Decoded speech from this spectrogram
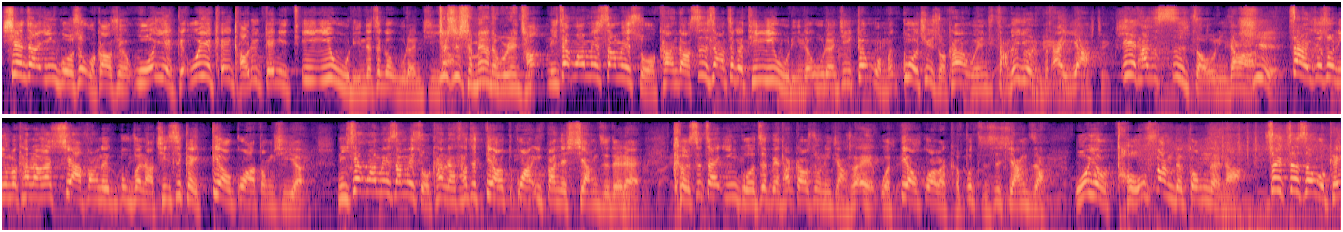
现在英国说，我告诉你，我也给我也可以考虑给你 T 一五零的这个无人机。这是什么样的无人机？好，你在画面上面所看到，事实上这个 T 一五零的无人机跟我们过去所看到的无人机长得有点不太一样，因为它是四轴，你知道吗？是。再就是说，你有没有看到它下方的部分啊？其实是可以吊挂东西啊。你像画面上面所看的，它是吊挂一般的箱子，对不对？可是，在英国这边，他告诉你讲说，哎，我吊挂了，可不只是箱子啊，我有投放的功能啊，所以这时候我可以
